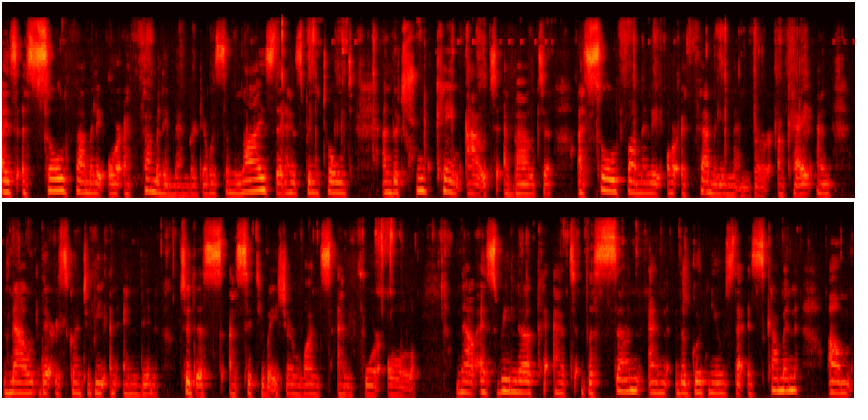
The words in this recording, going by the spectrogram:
is a soul family or a family member. There was some lies that has been told and the truth came out about a soul family or a family member okay? And now there is going to be an ending to this uh, situation once and for all. Now, as we look at the sun and the good news that is coming, um,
